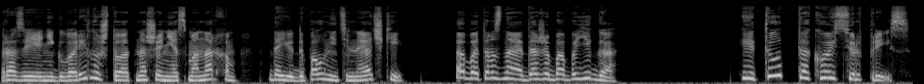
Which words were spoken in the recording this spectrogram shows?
Разве я не говорила, что отношения с монархом дают дополнительные очки? Об этом знает даже Баба Яга. И тут такой сюрприз.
